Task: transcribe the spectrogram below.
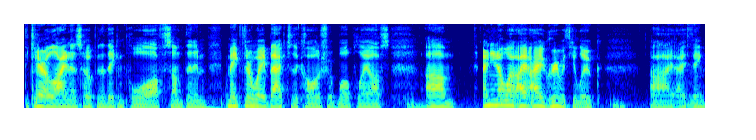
the Carolinas, hoping that they can pull off something and make their way back to the college football playoffs. Um, and you know what? I, I agree with you, Luke. I I think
